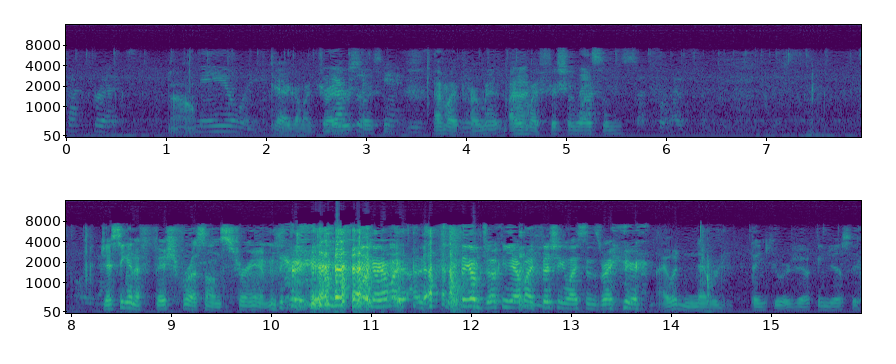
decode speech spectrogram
separate No. mailing. Yeah, I got my driver's actually license. can't use I have my the new permit. I have my fishing that's- license. That's what I was thinking. Oh, yeah. Jesse gonna fish for us on stream. Look, I, got my, I think I'm joking. I have my fishing license right here. I would never think you were joking, Jesse.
